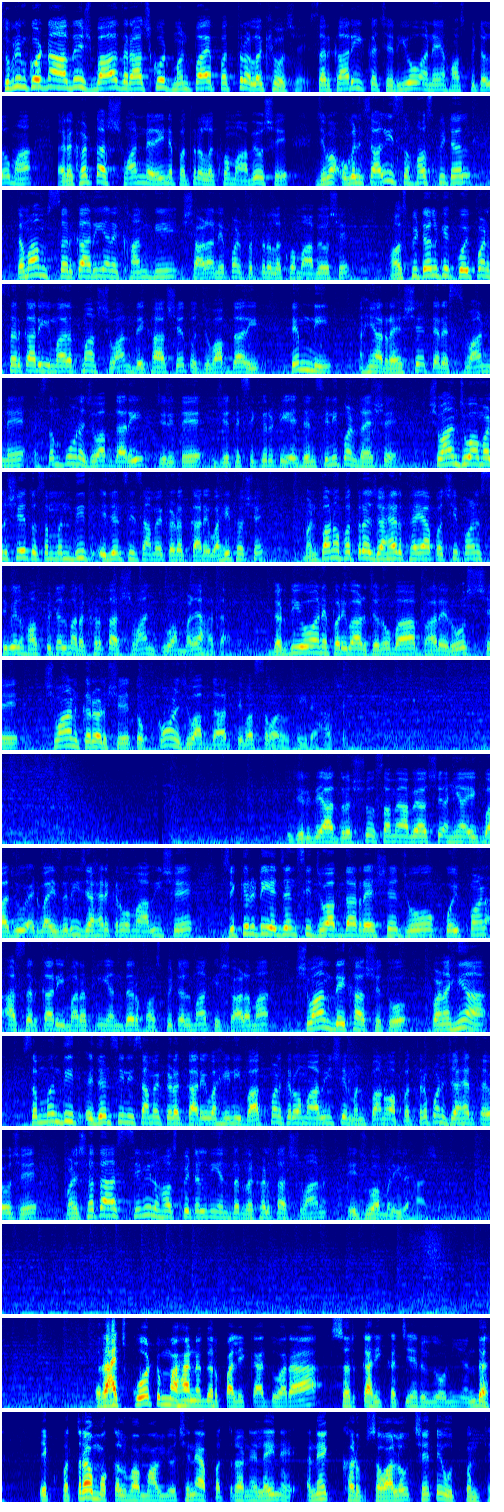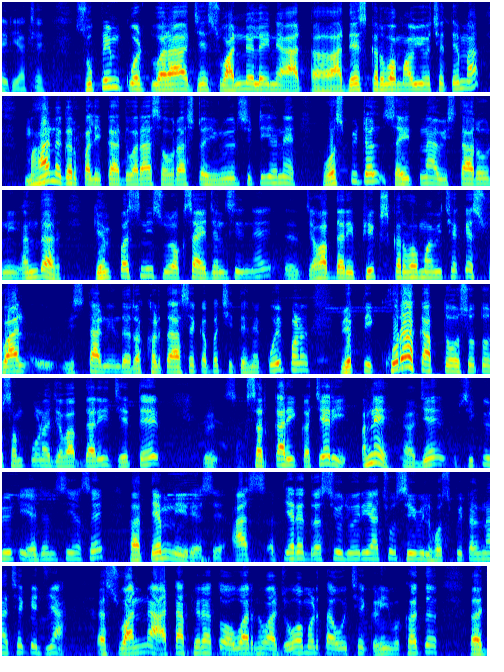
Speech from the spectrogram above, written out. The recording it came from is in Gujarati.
સુપ્રીમ કોર્ટના આદેશ બાદ રાજકોટ મનપાએ પત્ર લખ્યો છે. સરકારી કચેરીઓ અને હોસ્પિટલોમાં રખડતા શ્વાનને લઈને પત્ર લખવામાં આવ્યો છે, જેમાં ઓગણચાલીસ હોસ્પિટલ, તમામ સરકારી અને ખાનગી શાળાને પણ પત્ર લખવામાં આવ્યો છે. હોસ્પિટલ કે કોઈ પણ સરકારી ઇમારતમાં શ્વાન દેખાશે તો જવાબદારી તેમની અહીંયા રહેશે. ત્યારે શ્વાનને સંપૂર્ણ જવાબદારી જે રીતે, જે તે સિક્યુરિટી એજન્સીની પણ રહેશે, શ્વાન જોવા મળશે તો સંબંધિત એજન્સી સામે કડક કાર્યવાહી થશે. મનપાનો પત્ર જાહેર થયા પછી પણ સિવિલ હોસ્પિટલમાં રખડતા શ્વાન જોવા મળ્યા હતા. દર્દીઓ અને પરિવારજનોમાં ભારે રોષ છે. શ્વાન કરડશે તો કોણ જવાબદાર તેવા સવાલો થઈ રહ્યા છે. જે રીતે આ દ્રશ્યો સામે આવ્યા છે, અહીંયા એક બાજુ એડવાઇઝરી જાહેર કરવામાં આવી છે. સિક્યુરિટી એજન્સી જવાબદાર રહેશે જો કોઈ પણ આ સરકારી ઇમારતની અંદર હોસ્પિટલમાં કે શાળામાં શ્વાન દેખાશે તો. પણ અહીંયા સંબંધિત એજન્સીની સામે કડક કાર્યવાહીની વાત પણ કરવામાં આવી છે. મનપાનો આ પત્ર પણ જાહેર થયો છે. પણ છતાં સિવિલ હોસ્પિટલની અંદર રખડતા શ્વાન એ જોવા મળી રહ્યા છે. રાજકોટ મહાનગરપાલિકા દ્વારા સરકારી કચેરીઓની અંદર એક પત્ર મોકલવામાં આવ્યો છે ને આ પત્રને લઈને અનેક ખડ સવાલો છે તે ઉત્પન્ન થઈ રહ્યા છે. સુપ્રીમ કોર્ટ દ્વારા જે શ્વાનને લઈને આદેશ કરવામાં આવ્યો છે તેમાં મહાનગરપાલિકા દ્વારા સૌરાષ્ટ્ર યુનિવર્સિટી અને હોસ્પિટલ સહિતના વિસ્તારોની અંદર કેમ્પસની સુરક્ષા એજન્સીને જવાબદારી ફિક્સ કરવામાં આવી છે કે શ્વાન વિસ્તારની અંદર રખડતા હશે કે પછી તેને કોઈ પણ વ્યક્તિ ખોરાક આપતો હશો તો સંપૂર્ણ જવાબદારી જે તે સરકારી કચેરી અને જે સિક્યુરિટી એજન્સી હશે તેમની રહેશે. આ અત્યારે દ્રશ્યો જોઈ રહ્યા છો, સિવિલ હોસ્પિટલના છે કે જ્યાં શ્વાનના આટા ફેરા તો અવારનવાર જોવા મળતા હોય છે ઘણી વખત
